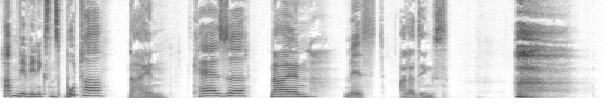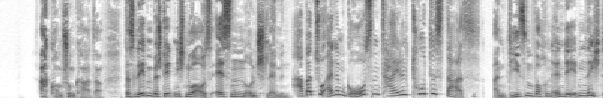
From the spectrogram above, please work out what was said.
Haben wir wenigstens Butter, Nein, Käse? nein, Mist. allerdings. Ach komm schon, Kater. Das Leben besteht nicht nur aus Essen und Schlemmen. Aber zu einem großen Teil tut es das. An diesem Wochenende eben nicht.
